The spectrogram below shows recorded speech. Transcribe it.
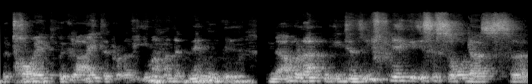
betreut, begleitet oder wie immer man das nennen will. In der ambulanten Intensivpflege ist es so, dass äh,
